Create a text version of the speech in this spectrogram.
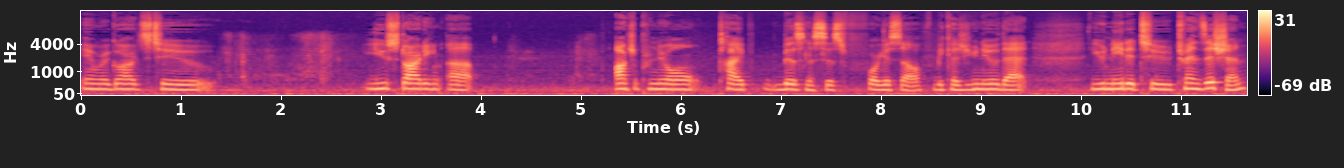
in regards to you starting up entrepreneurial type businesses for yourself because you knew that you needed to transition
